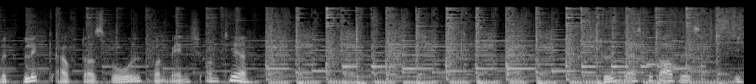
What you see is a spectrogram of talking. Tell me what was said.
mit Blick auf das Wohl von Mensch und Tier. Schön, dass du da bist. Ich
